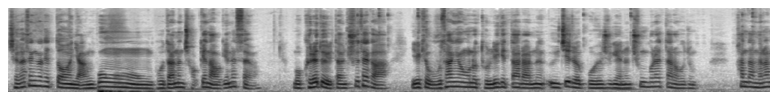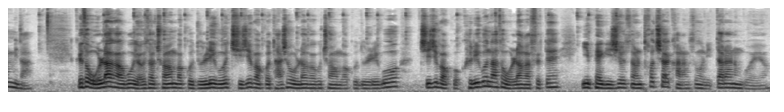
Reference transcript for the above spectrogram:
제가 생각했던 양봉보다는 적게 나오긴 했어요. 뭐 그래도 일단 추세가 이렇게 우상향으로 돌리겠다라는 의지를 보여주기에는 충분했다라고 좀 판단을 합니다. 그래서 올라가고 여기서 저항받고 눌리고 지지받고 다시 올라가고 저항받고 눌리고 지지받고 그리고 나서 올라갔을 때 이 120선을 터치할 가능성은 있다라는 거예요.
